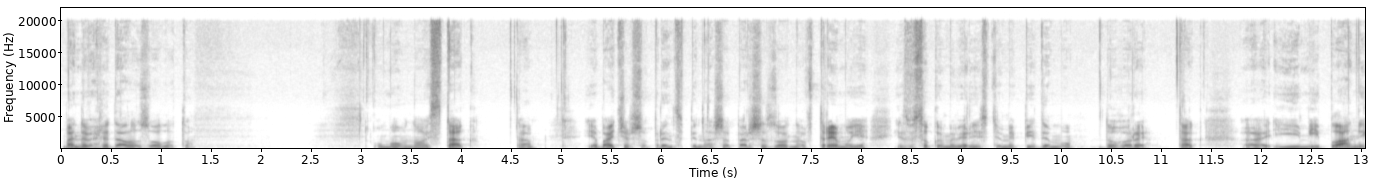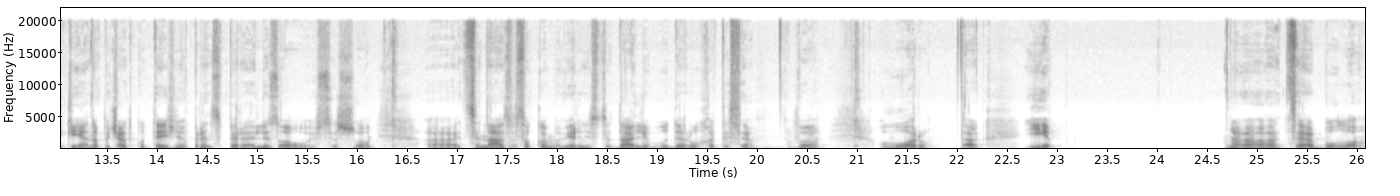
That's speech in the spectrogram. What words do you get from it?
в мене виглядало золото. Умовно, ось так. так. Я бачив, що в принципі наша перша зона втримує, і з високою ймовірністю ми підемо до гори. Так? Е, і мій план, який я на початку тижня, в принципі, реалізовувався, що е, ціна з високою ймовірністю далі буде рухатися вгору. Так? І е, це було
